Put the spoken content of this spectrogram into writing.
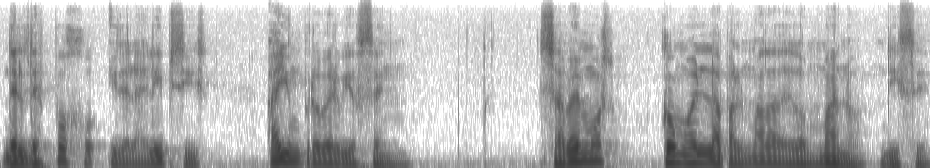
del despojo y de la elipsis, hay un proverbio zen. Sabemos cómo es la palmada de dos manos, dice,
